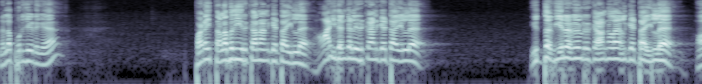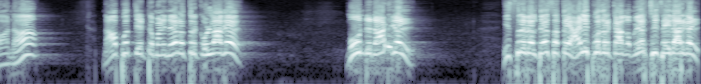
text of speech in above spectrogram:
நல்லா புரிஞ்சுக்கிடுங்க. படை தளபதி இருக்கானான்னு கேட்டால் இல்லை. ஆயுதங்கள் இருக்கான்னு கேட்டால் இல்லை. யுத்த வீரர்கள் இருக்காங்களான்னு கேட்டால் இல்லை. ஆனால் நாற்பத்தி எட்டு மணி நேரத்திற்குள்ளாக மூன்று நாடுகள் இஸ்ரேல் தேசத்தை அழிப்பதற்காக முயற்சி செய்தார்கள்.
